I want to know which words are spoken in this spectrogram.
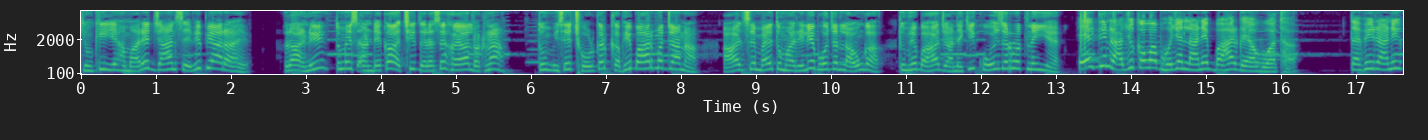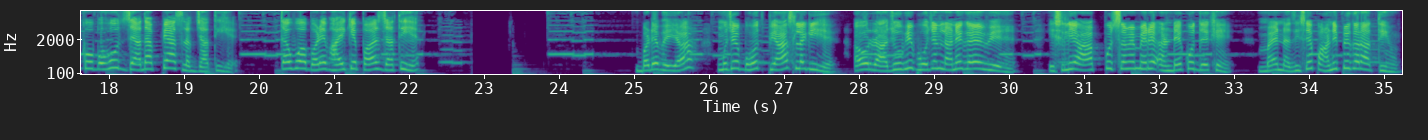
क्योंकि ये हमारे जान से भी प्यारा है। रानी, तुम इस अंडे का अच्छी तरह से ख्याल रखना। तुम इसे छोड़कर कभी बाहर मत जाना। आज से मैं तुम्हारे लिए भोजन लाऊँगा। तुम्हें बाहर जाने की कोई ज़रूरत नहीं है। एक दिन राजू कौवा भोजन लाने बाहर गया हुआ था। तभी रानी को बहुत ज़्यादा प्यास लग जाती है। तब वह बड़े भाई के पास जाती है। बड़े भैया मुझे बहुत प्यास लगी है और राजू भी भोजन लाने गए हुए हैं। इसलिए आप कुछ समय मेरे अंडे को देखें। मैं नदी से पानी पीकर आती हूँ।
